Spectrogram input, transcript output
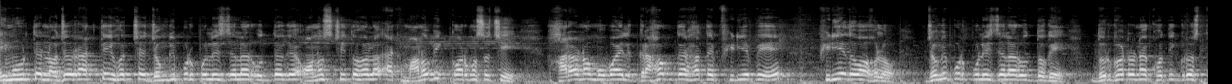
এই মুহূর্তে নজর রাখতেই হচ্ছে জঙ্গিপুর পুলিশ জেলার উদ্যোগে অনুষ্ঠিত হলো এক মানবিক কর্মসূচি। হারানো মোবাইল গ্রাহকদের হাতে ফিরিয়ে পেয়ে ফিরিয়ে দেওয়া হলো জঙ্গিপুর পুলিশ জেলার উদ্যোগে। দুর্ঘটনায় ক্ষতিগ্রস্ত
